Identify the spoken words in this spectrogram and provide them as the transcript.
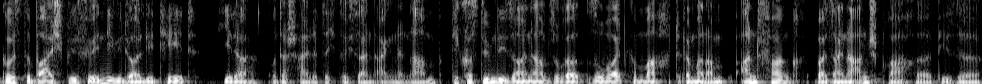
größte Beispiel für Individualität jeder unterscheidet sich durch seinen eigenen Namen. Die Kostümdesigner haben sogar so weit gemacht, wenn man am Anfang bei seiner Ansprache diese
